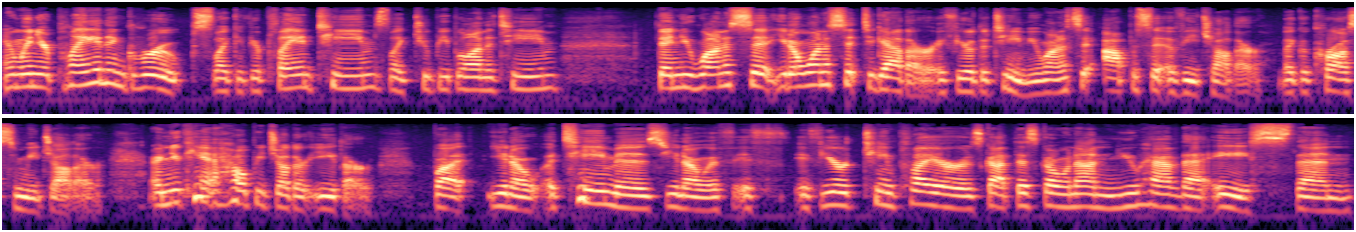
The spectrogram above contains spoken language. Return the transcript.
And when you're playing in groups, like if you're playing teams, like two people on a team, then you want to sit, you don't want to sit together if you're the team. You want to sit opposite of each other, like across from each other. And you can't help each other either. But, you know, a team is, you know, if, if, if your team player has got this going on and you have that ace, then,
